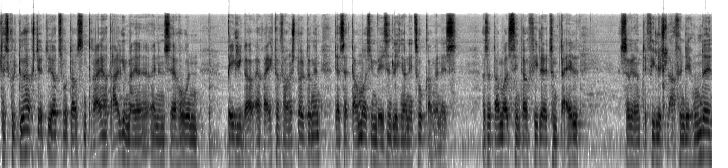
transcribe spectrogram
das Kulturhauptstädtejahr 2003 hat allgemein einen sehr hohen Pegel erreicht an Veranstaltungen, der seit damals im Wesentlichen auch nicht zurückgegangen ist. Also damals sind auch viele, zum Teil sogenannte viele schlafende Hunde,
